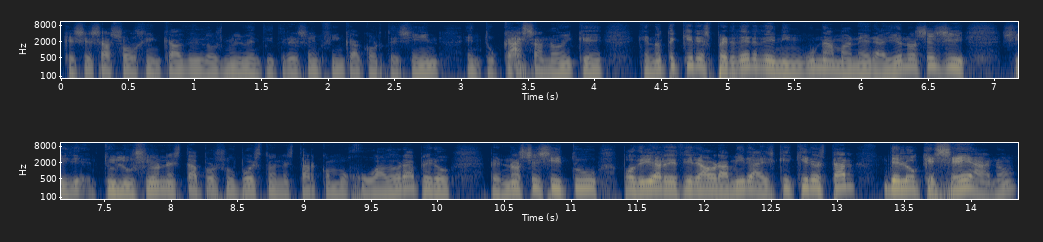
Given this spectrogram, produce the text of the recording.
que es esa Solheim Cup de 2023 en Finca Cortesín, en tu casa, ¿no? Y que, que no te quieres perder de ninguna manera. Yo no sé si, si tu ilusión está, por supuesto, en estar como jugadora, pero, pero no sé si tú podrías decir ahora, mira, es que quiero estar de lo que sea, ¿no?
